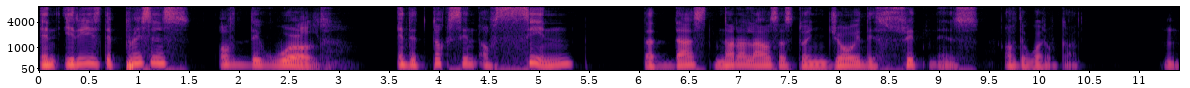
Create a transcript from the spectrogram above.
And it is the presence of the world and the toxin of sin that does not allows us to enjoy the sweetness of the Word of God. Hmm.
